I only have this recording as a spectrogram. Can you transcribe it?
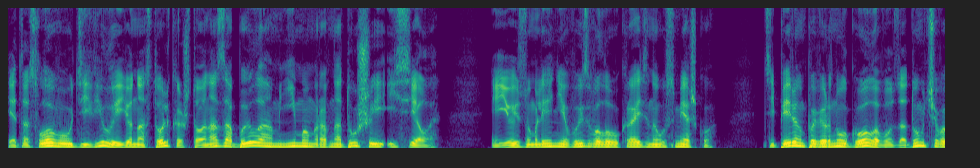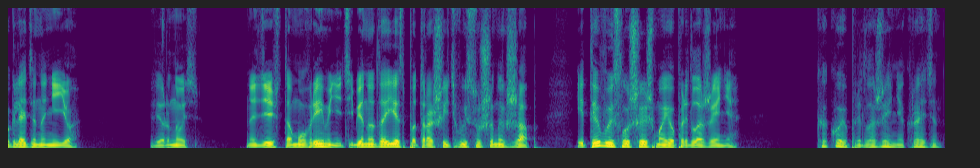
Это слово удивило ее настолько, что она забыла о мнимом равнодушии и села. Ее изумление вызвало у Крайдена усмешку. Теперь он повернул голову, задумчиво глядя на нее. «Вернусь. Надеюсь, к тому времени тебе надоест потрошить высушенных жаб, и ты выслушаешь мое предложение». «Какое предложение, Крайден?»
